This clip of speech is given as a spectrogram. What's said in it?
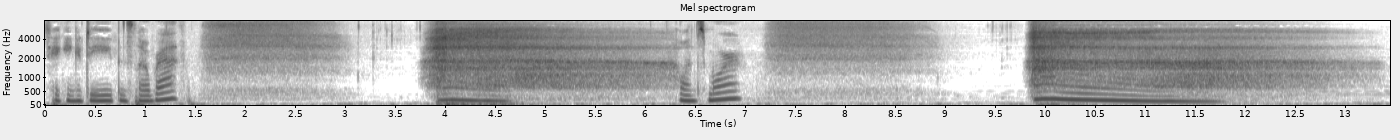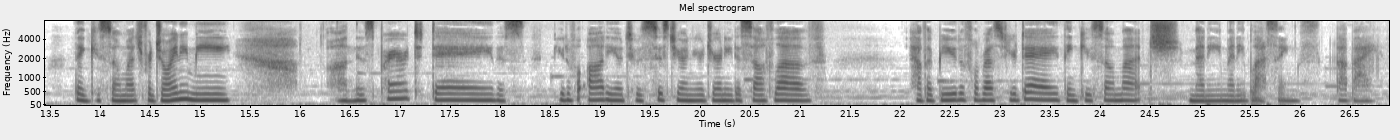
Taking a deep and slow breath. Once more. Thank you so much for joining me on this prayer today, this beautiful audio to assist you on your journey to self love. Have a beautiful rest of your day. Thank you so much. Many, many blessings. Bye bye.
